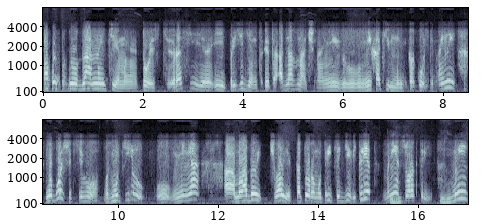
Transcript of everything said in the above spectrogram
по поводу данной темы, то есть Россия и президент, это однозначно, не, не хотим мы никакой войны, но больше всего возмутил у меня а, молодой человек, которому 39 лет, мне 43. Mm-hmm. Мы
